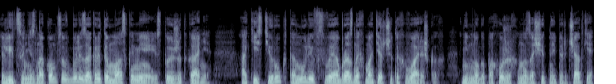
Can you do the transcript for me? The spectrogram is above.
Лица незнакомцев были закрыты масками из той же ткани, а кисти рук тонули в своеобразных матерчатых варежках, немного похожих на защитные перчатки,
